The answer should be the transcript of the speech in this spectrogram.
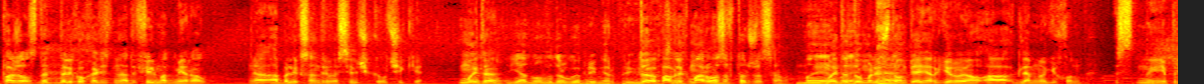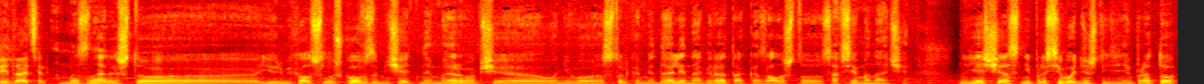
Пожалуйста, далеко ходить не надо. Фильм «Адмирал» а, об Александре Васильевиче Колчаке. Мы-то... Я думал, вы другой пример приведете. Да, Павлик Морозов тот же самый. Мы, Мы-то мы... думали, что он пионер-герой, а для многих он ныне предатель. Мы знали, что Юрий Михайлович Лужков, замечательный мэр, вообще у него столько медалей, наград, а оказалось, что совсем иначе. Но я сейчас не про сегодняшний день, а про то,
